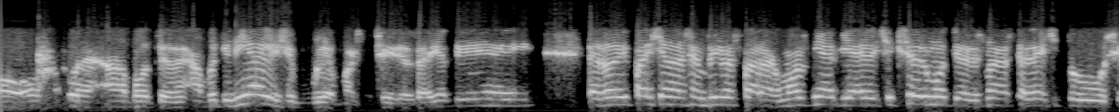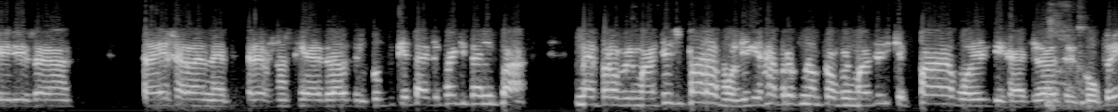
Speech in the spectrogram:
ο, ο- από, τη, από τη διάλυση που βλέπουμε στο ΣΥΡΙΖΑ. Γιατί εδώ υπάρχει ένας εμφύλιο παραγμός, μια διάρρηση. Ξέρουμε ότι ορισμένα στελέχη του ΣΥΡΙΖΑ θα ήθελαν να επιτρέψουν στη Χαριλάου Τρικούπη κτλ. κτλ. Με προβληματίζει πάρα πολύ και θα πρέπει να προβληματίσει και πάρα πολύ τη Χαριλάου Τρικούπη,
